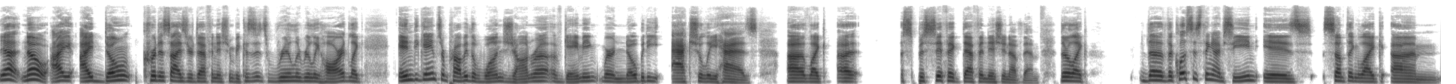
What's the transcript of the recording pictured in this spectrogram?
Yeah, no, I I don't criticize your definition because it's really really hard. Like indie games are probably the one genre of gaming where nobody actually has uh like a, a specific definition of them. They're like the the closest thing I've seen is something like um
